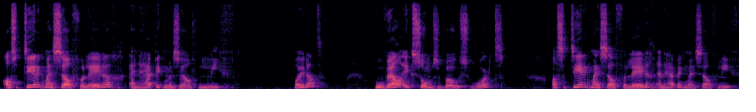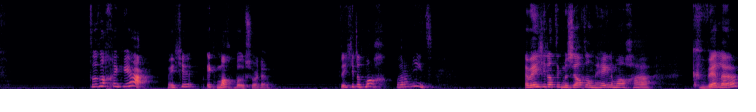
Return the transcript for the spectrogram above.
accepteer ik mijzelf volledig en heb ik mezelf lief. Hoor je dat? Hoewel ik soms boos word, accepteer ik mijzelf volledig en heb ik mijzelf lief. Toen dacht ik, ja, weet je, ik mag boos worden. Weet je, dat mag. Waarom niet? En weet je dat ik mezelf dan helemaal ga kwellen?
